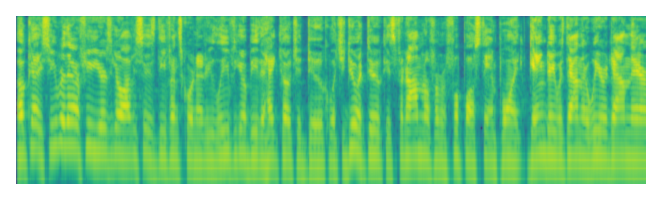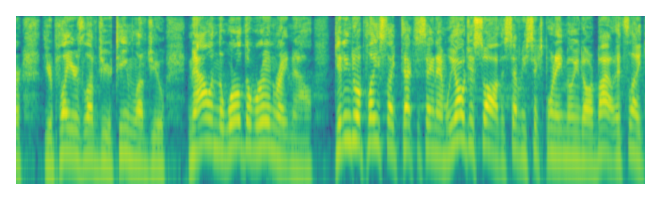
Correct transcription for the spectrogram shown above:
Okay, so you were there a few years ago, obviously as defense coordinator. You leave to go be the head coach at Duke. What you do at Duke is phenomenal from a football standpoint. Game day was down there, we were down there. Your players loved you, your team loved you. Now, in the world that we're in right now, getting to a place like Texas A&M, we all just saw the seventy-six point eight million dollar buyout. It's like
